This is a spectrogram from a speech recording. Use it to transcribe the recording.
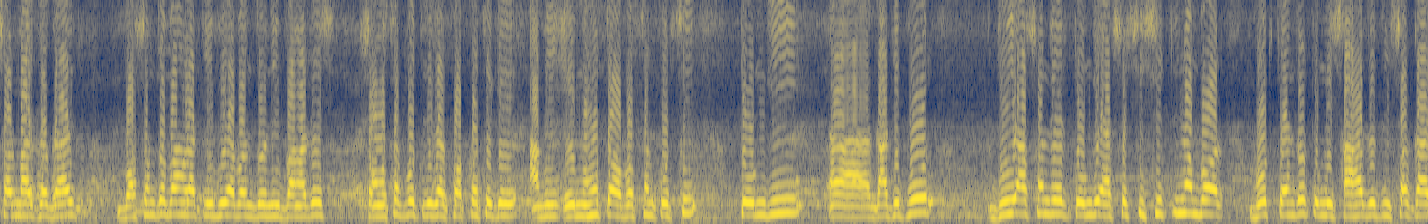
সম্মানিত গায়ক বসন্ত বাংলা টিভি এবং দৈনিক বাংলাদেশ সংস্থা পত্রিকার পক্ষ থেকে আমি এই মুহূর্তে অবস্থান করছি টঙ্গী গাজীপুর। দুই আসনের টঙ্গী একশো ছেষট্টি নম্বর ভোট কেন্দ্র, Tongi Shahajuddin Sarkar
